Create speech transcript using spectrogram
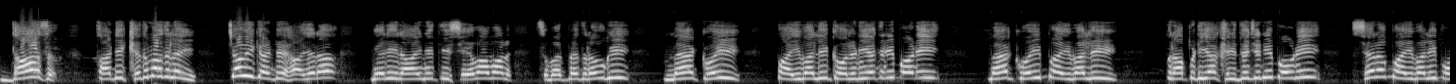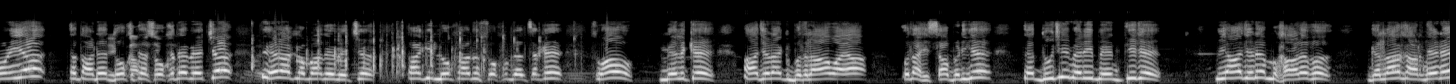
ਦਾਸ, ਤੁਹਾਡੀ ਖਿਦਮਤ ਲਈ 24 ਘੰਟੇ ਹਾਜ਼ਰ ਆ। ਮੇਰੀ ਰਾਜਨੀਤੀ ਸੇਵਾ ਵੱਲ ਸਮਰਪਿਤ ਰਹੂਗੀ। ਮੈਂ ਕੋਈ ਭਾਈਵਾਲੀ ਕਾਲੋਨੀਆਂ 'ਚ ਨਹੀਂ ਪਾਉਣੀ। ਮੈਂ ਕੋਈ ਭਾਈਵਾਲੀ ਪ੍ਰਾਪਰਟੀਆਂ ਖਰੀਦਣ 'ਚ ਨਹੀਂ ਪਾਉਣੀ। ਸਿਰਫ ਭਾਈਵਾਲੀ ਪਾਉਣੀ ਆ ਤੇ ਤੁਹਾਡੇ ਦੁੱਖ ਤੇ ਸੁੱਖ ਦੇ ਵਿੱਚ ਤੇ ਇਹਨਾਂ ਕੰਮਾਂ ਦੇ ਵਿੱਚ ਤਾਂ ਕਿ ਲੋਕਾਂ ਨੂੰ ਸੁੱਖ ਮਿਲ ਸਕੇ। ਸੋ ਆਓ ਮਿਲ ਕੇ ਆ ਜਿਹੜਾ ਇੱਕ ਬਦਲਾਅ ਆਇਆ ਉਹਦਾ ਹਿੱਸਾ ਬਣੀਏ। ਤੇ ਦੂਜੀ ਮੇਰੀ ਬੇਨਤੀ ਜੇ ਵੀ ਆ ਜਿਹੜੇ ਮੁਖਾਲਫ ਗੱਲਾਂ ਕਰਦੇ ਨੇ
